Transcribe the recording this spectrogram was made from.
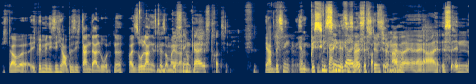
Ich glaube, ich bin mir nicht sicher, ob es sich dann da lohnt, ne? Weil so lang ist der Sommer ja dann doch. Ein bisschen geil ist trotzdem. Ja, ein bisschen, ein bisschen, ein bisschen geil, geil ist es halt, das trotzdem, stimmt schon. Aber ja, ja, ist in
